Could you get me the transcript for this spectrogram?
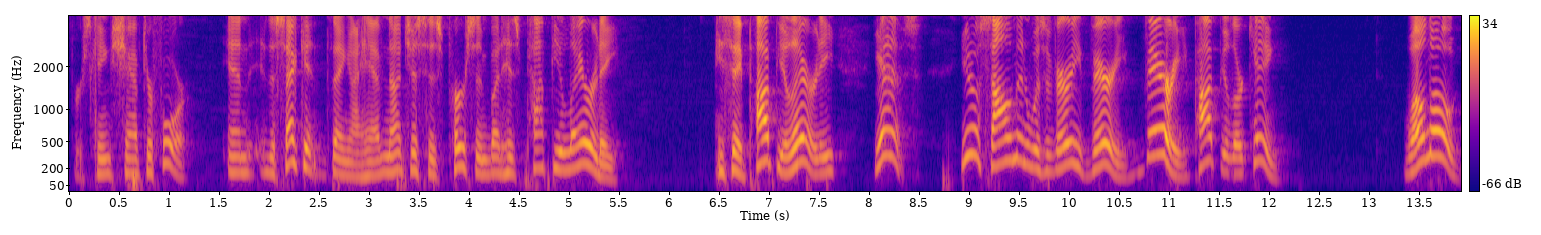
First Kings chapter 4. And the second thing I have, not just his person, but his popularity. You say, popularity? Yes. You know, Solomon was a very, very, very popular king. Well known.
